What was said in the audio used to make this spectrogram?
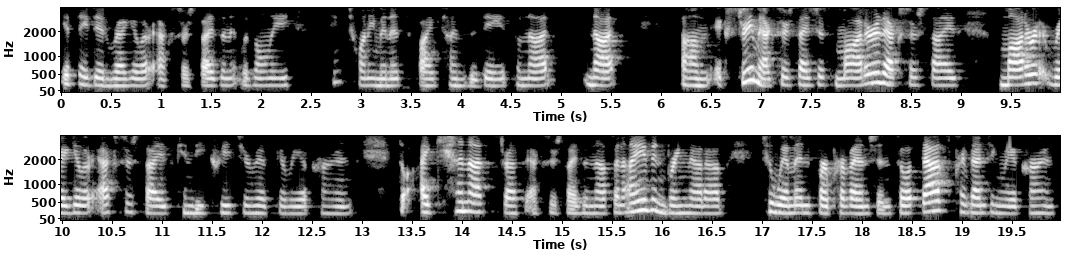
if they did regular exercise and it was only i think 20 minutes five times a day. So not not um, extreme exercise just moderate exercise. Moderate regular exercise can decrease your risk of reoccurrence. So i cannot stress exercise enough and i even bring that up to women for prevention. So if that's preventing reoccurrence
